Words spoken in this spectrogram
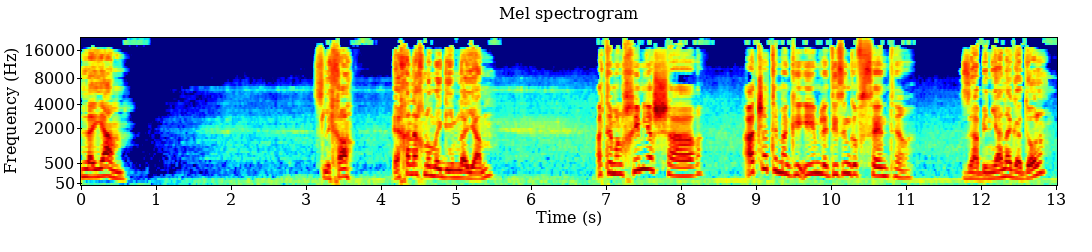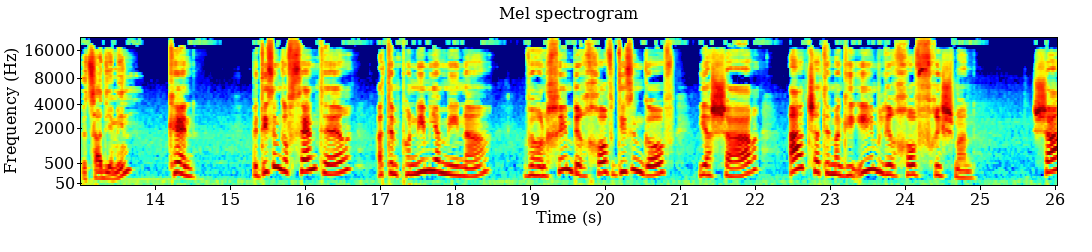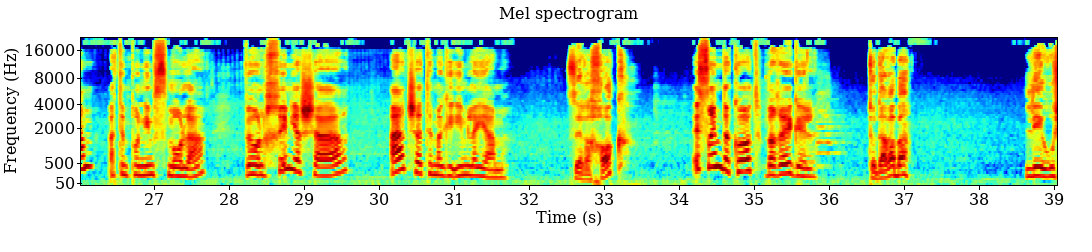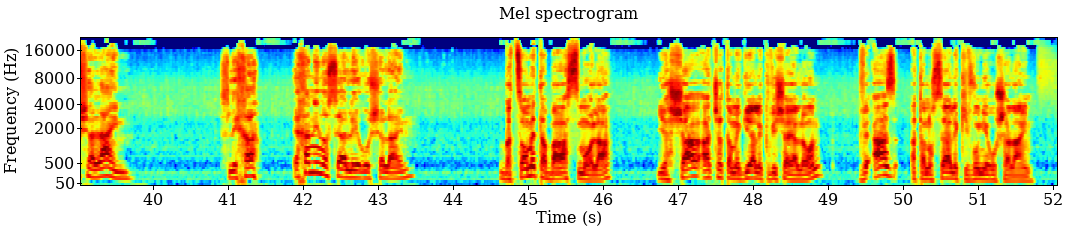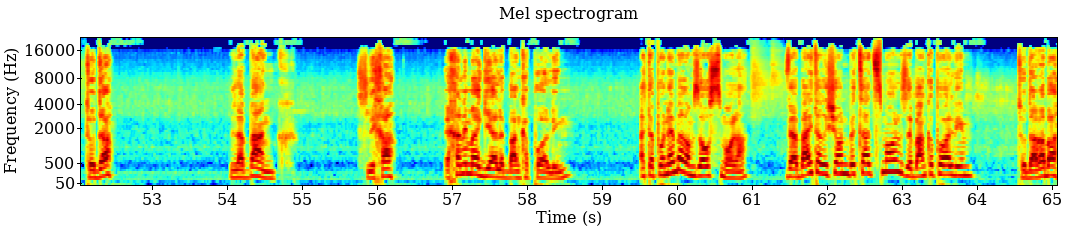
לים. סליחה, איך אנחנו מגיעים לים? אתם הולכים ישר עד שאתם מגיעים לדיזינגוף סנטר. זה הבניין הגדול בצד ימין? כן, בדיזינגוף סנטר אתם פונים ימינה והולכים ברחוב דיזינגוף ישר עד שאתם מגיעים לרחוב פרישמן. שם אתם פונים שמאלה והולכים ישר עד שאתם מגיעים לים. זה רחוק? עשרים דקות ברגל. תודה רבה. לירושלים. סליחה, איך אני נוסע לירושלים? בצומת הבא שמאלה, ישר עד שאתה מגיע לכביש איילון, ואז אתה נוסע לכיוון ירושלים. תודה. לבנק. סליחה, איך אני מגיע לבנק הפועלים? אתה פונה ברמזור שמאלה, והבית הראשון בצד שמאל זה בנק הפועלים. תודה רבה.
